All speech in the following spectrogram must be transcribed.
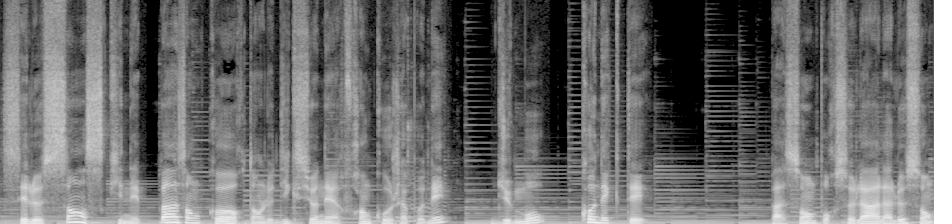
c'est le sens qui n'est pas encore dans le dictionnaire franco-japonais du mot connecté. Passons pour cela à la leçon.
